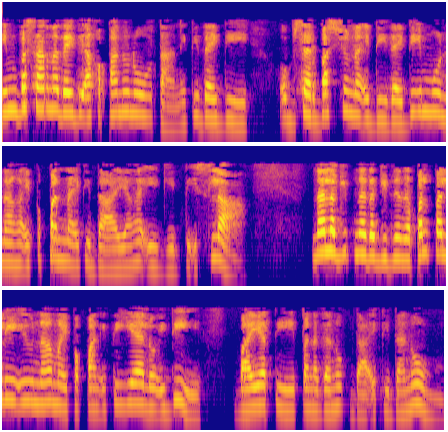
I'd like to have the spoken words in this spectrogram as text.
Imbasar na daydi aka panunutan, iti daydi obserbasyon na iti daydi imuna nga ipapan na iti daya nga igid ti isla Nalagip na dagid na napalpaliiw na may papan iti yelo idi, bayat ti panaganup da iti danom.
